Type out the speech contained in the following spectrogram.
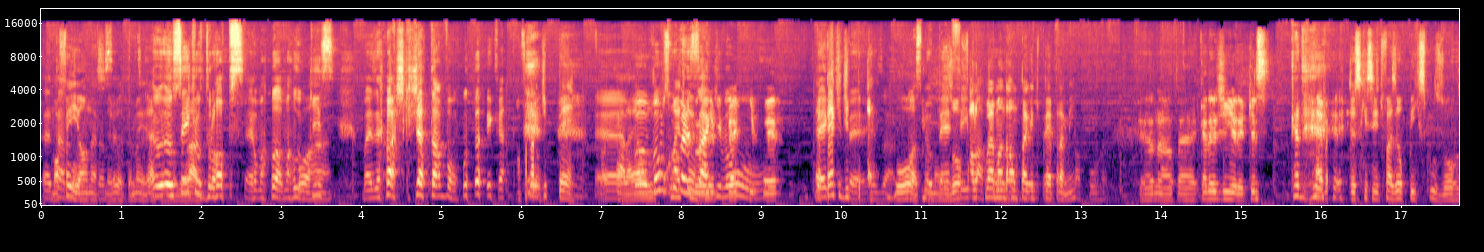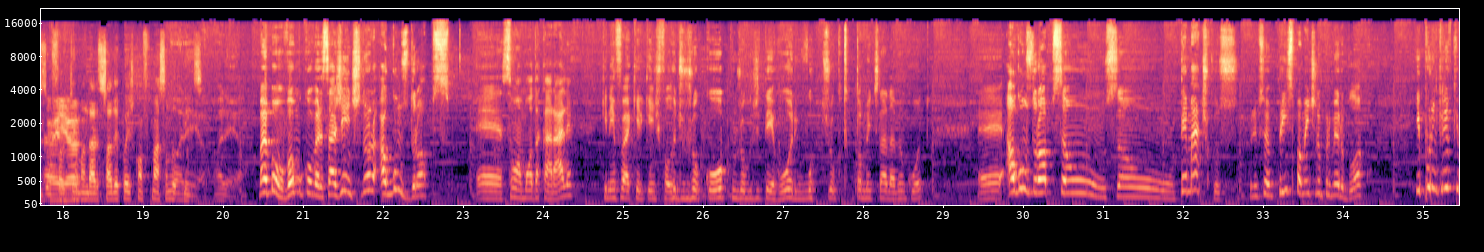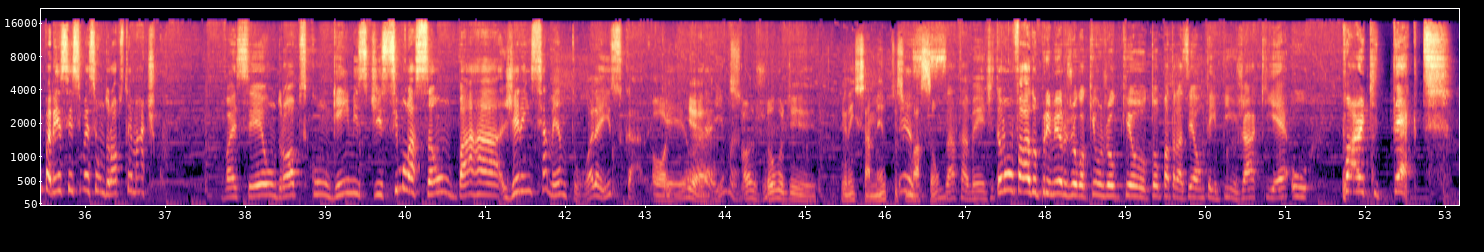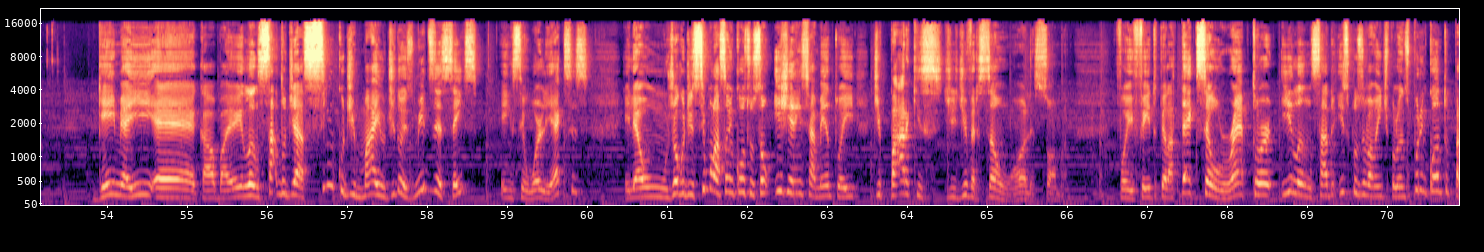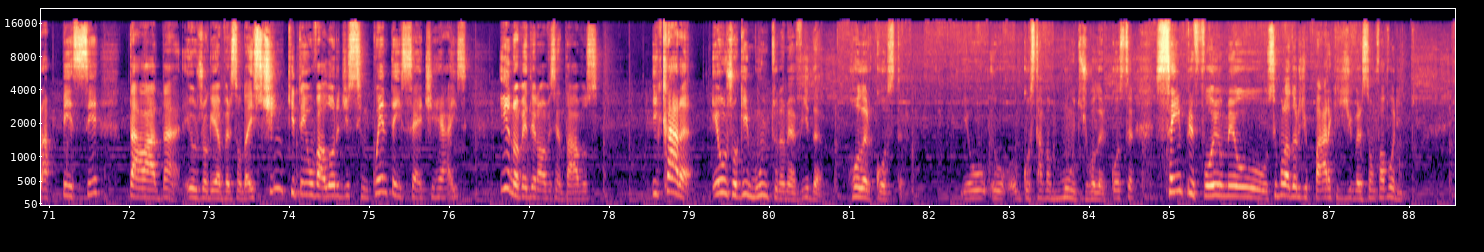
É, Mó tá feião, bom, né? tá Você viu tá também? Eu, eu sei que o? Drops é uma, uma maluquice, mas eu acho que já tá bom, tá ligado? Vamos falar de pé. É, Cara, vamos- um vamos conversar aqui, vamos- de pé. É pack de pé. exato. Boa, Nossa, meu pé é falou pra que vai mandar um pack de pé pra é feio mim. porra. Eu não, tá. Cadê o dinheiro? Aqueles. Cadê? Eu esqueci de fazer o Pix pros Zorros. Eu Aí, falei que ia mandar só depois de confirmação do Olha aí, Pix. ó, olha aí. Mas bom, vamos conversar. Gente, alguns drops é, são a moda caralha, que nem foi aquele que a gente falou de um jogo co-op, um jogo de terror e um outro jogo totalmente nada a ver um com o outro. É, alguns drops são, são temáticos, principalmente no primeiro bloco. E por incrível que pareça, esse vai ser um drops temático. Vai ser um drops com games de simulação barra gerenciamento. Olha isso, cara. Olha, olha aí, mano. Só jogo de gerenciamento e simulação. Exatamente. Então vamos falar do primeiro jogo aqui, um jogo que eu tô pra trazer há um tempinho já, que é o Parkitect. Game aí, é, calma aí, lançado dia 5 de maio de 2016 em seu Early Access. Ele é um jogo de simulação em construção e gerenciamento aí de parques de diversão. Olha só, mano. Foi feito pela Texel Raptor e lançado exclusivamente, pelo menos por enquanto, para PC. Tá lá na, eu joguei a versão da Steam, que tem o um valor de R$ 57,99. E cara, eu joguei muito na minha vida roller coaster. Eu, eu, eu, gostava muito de roller coaster. Sempre foi o meu simulador de parque de diversão favorito.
